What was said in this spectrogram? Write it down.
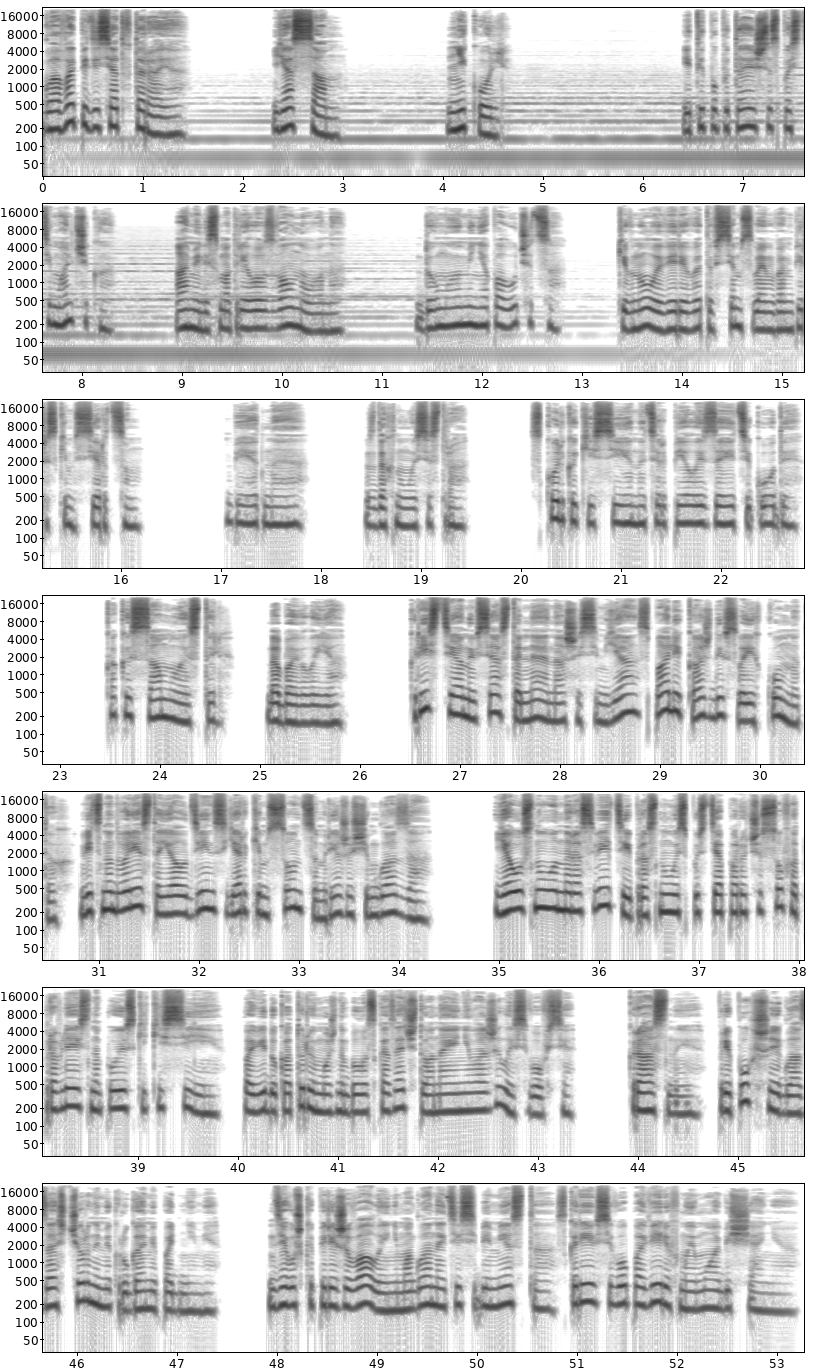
Глава 52. Я сам. Николь. «И ты попытаешься спасти мальчика?» Амели смотрела взволнованно. «Думаю, у меня получится», — кивнула, веря в это всем своим вампирским сердцем. «Бедная», — вздохнула сестра. «Сколько кисии натерпелась за эти годы. Как и сам Лестель», — добавила я. Кристиан и вся остальная наша семья спали каждый в своих комнатах, ведь на дворе стоял день с ярким солнцем, режущим глаза. Я уснула на рассвете и проснулась спустя пару часов, отправляясь на поиски Кисии, по виду которой можно было сказать, что она и не ложилась вовсе. Красные, припухшие глаза с черными кругами под ними. Девушка переживала и не могла найти себе места, скорее всего, поверив моему обещанию.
